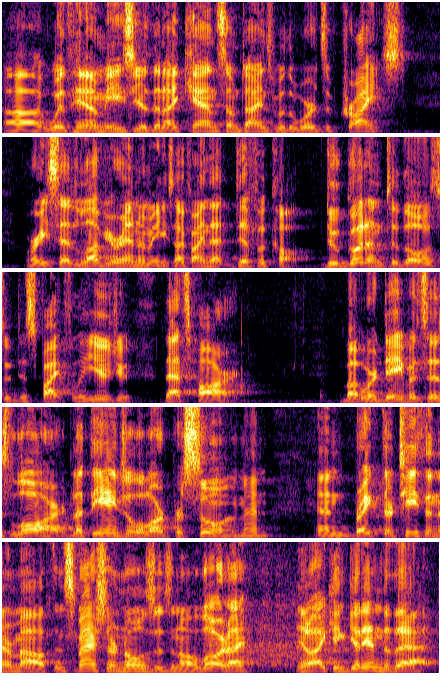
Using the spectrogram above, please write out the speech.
uh, with him easier than I can sometimes with the words of Christ, where he said, Love your enemies. I find that difficult. Do good unto those who despitefully use you. That's hard. But where David says, Lord, let the angel of the Lord pursue him and and break their teeth in their mouth and smash their noses and all. Lord, I, you know, I can get into that.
